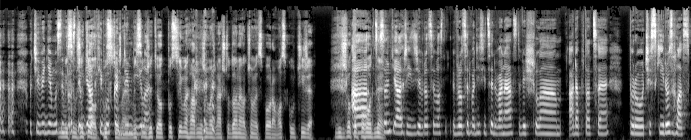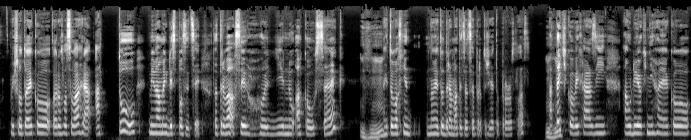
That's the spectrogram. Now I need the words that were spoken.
Očividně musím Myslím, prostě udělat chybu v každém díle. Myslím, že ti odpustíme, hlavně, že máš naštudovaného je spoura mozku, čiže vyšlo to A pohodně. co jsem chtěla říct, že v roce, vlastně, v roce 2012 vyšla adaptace pro český rozhlas. Vyšlo to jako rozhlasová hra a tu my máme k dispozici. Ta trvá asi hodinu a kousek Mm-hmm. A je to vlastně, no je to dramatizace, protože je to pro rozhlas. Mm-hmm. A mhm. teďko vychází audiokniha jako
